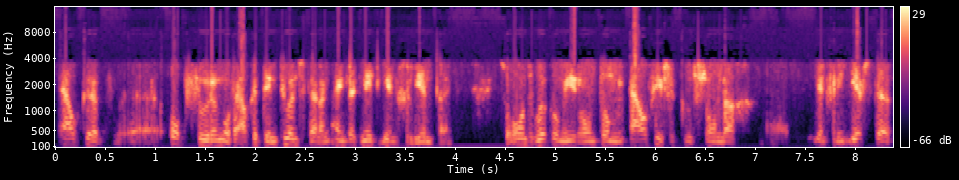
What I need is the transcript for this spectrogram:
elke uh, opvoering of elke tentoonstelling eintlik net een geleentheid. So ons hoop om hier rondom 11:00 se koers Sondag uh, een van die eerste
